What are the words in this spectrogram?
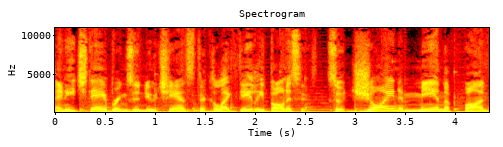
and each day brings a new chance to collect daily bonuses. So join me in the fun.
